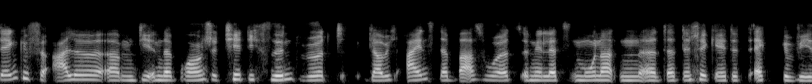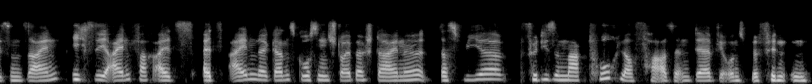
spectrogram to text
Denke, für alle, ähm, die in der Branche tätig sind, wird, glaube ich, eins der Buzzwords in den letzten Monaten äh, der Delegated Act gewesen sein. Ich sehe einfach als, als einen der ganz großen Stolpersteine, dass wir für diese Markthochlaufphase, in der wir uns befinden,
